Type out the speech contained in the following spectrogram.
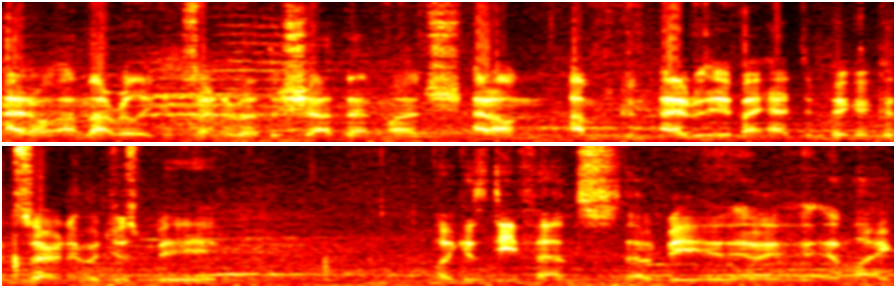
I don't. I'm not really concerned about the shot that much. I don't. I'm. I, if I had to pick a concern, it would just be like his defense. That would be and like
